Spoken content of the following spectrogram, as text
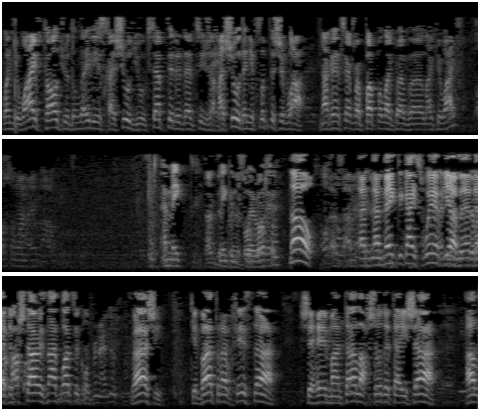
when your wife told you the lady is chashud, you accepted it that she's a chashud, and you flipped the shivua. Not going to accept a papa like uh, like your wife. And make and make him swear also? No, and, and make the guy swear. yeah, that, that the star is not what's it called. Rashi, כבת רב shehe mantal לחשוד את האישה על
